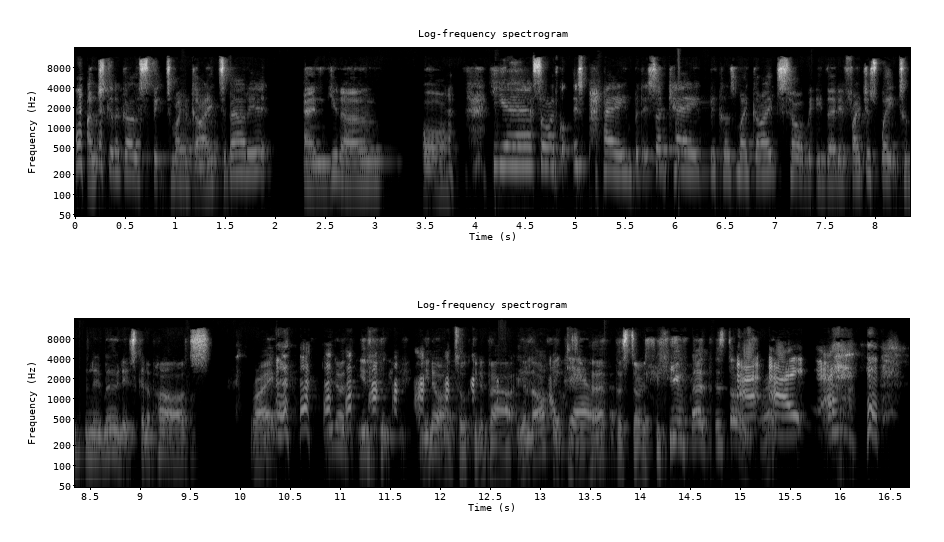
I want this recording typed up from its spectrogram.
I'm just going to go speak to my guides about it. And, you know, or, yeah, so I've got this pain, but it's okay because my guides told me that if I just wait till the new moon, it's going to pass. Right? you know, you know, you know what I'm talking about. You're laughing because you've heard the stories. you've heard the stories, right? I, I,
